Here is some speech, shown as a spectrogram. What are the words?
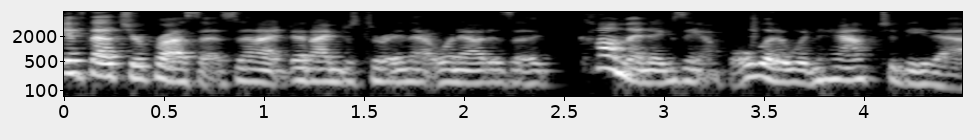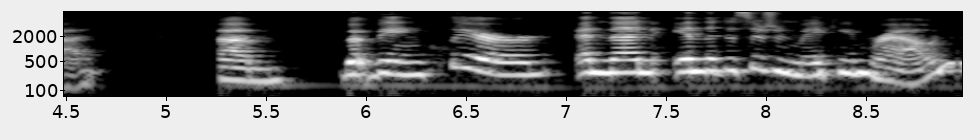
if that's your process. And, I, and I'm just throwing that one out as a common example, but it wouldn't have to be that. Um, but being clear, and then in the decision making round,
